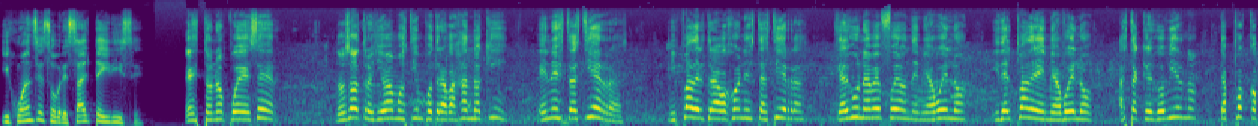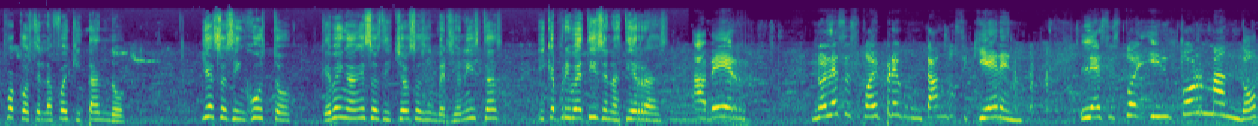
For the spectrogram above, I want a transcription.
y Juan se sobresalta y dice, Esto no puede ser. Nosotros llevamos tiempo trabajando aquí, en estas tierras. Mi padre trabajó en estas tierras que alguna vez fueron de mi abuelo y del padre de mi abuelo, hasta que el gobierno de poco a poco se la fue quitando. Y eso es injusto, que vengan esos dichosos inversionistas y que privaticen las tierras. A ver, no les estoy preguntando si quieren, les estoy informando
